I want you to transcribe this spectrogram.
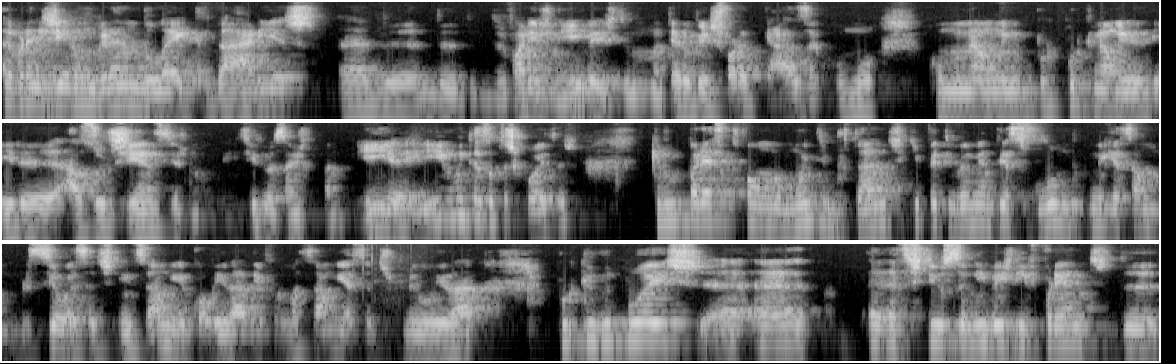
abranger um grande leque de áreas uh, de, de, de, vários níveis, de manter o vírus fora de casa, como, como não, por, por que não ir, ir às urgências, em situações de pandemia e muitas outras coisas que me parece que foram muito importantes, que efetivamente esse volume de comunicação mereceu essa distinção e a qualidade da informação e essa disponibilidade, porque depois uh, uh, assistiu-se a níveis diferentes de,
